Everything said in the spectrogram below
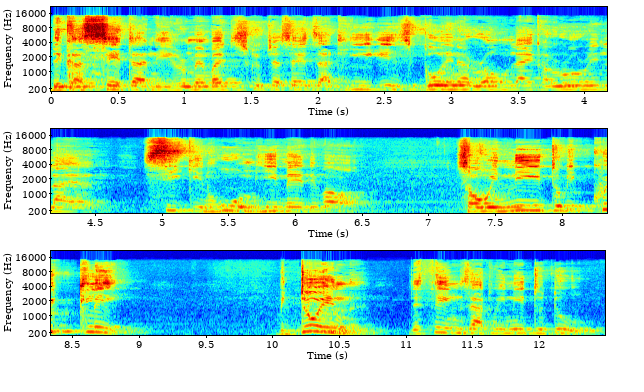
Because Satan, you remember the scripture says that he is going around like a roaring lion, seeking whom he may devour. So we need to be quickly be doing the things that we need to do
